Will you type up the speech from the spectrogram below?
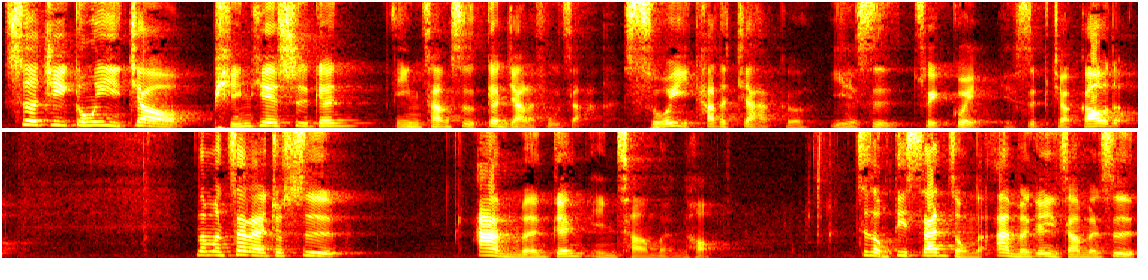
设计工艺较平贴式跟隐藏式更加的复杂。所以它的价格也是最贵，也是比较高的。那么再来就是暗门跟隐藏门哈，这种第三种的暗门跟隐藏门是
